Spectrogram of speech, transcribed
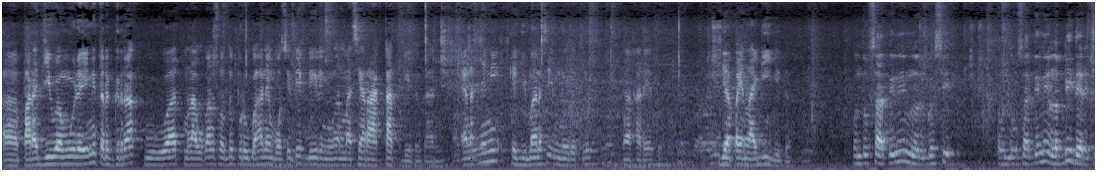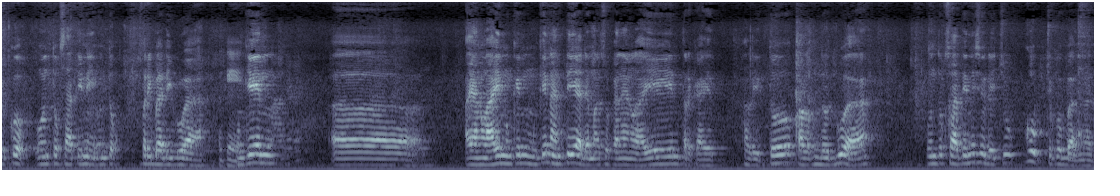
eh, para jiwa muda ini tergerak buat melakukan suatu perubahan yang positif di lingkungan masyarakat gitu kan. Enaknya nih kayak gimana sih menurut lu ngakarya itu? Diapain lagi gitu? Untuk saat ini menurut gue sih untuk saat ini lebih dari cukup untuk saat ini untuk pribadi gue Oke. mungkin eh yang lain mungkin mungkin nanti ada masukan yang lain terkait hal itu kalau menurut gue untuk saat ini sudah cukup cukup banget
